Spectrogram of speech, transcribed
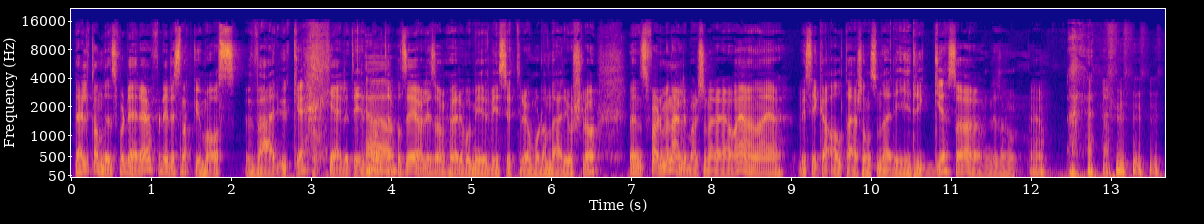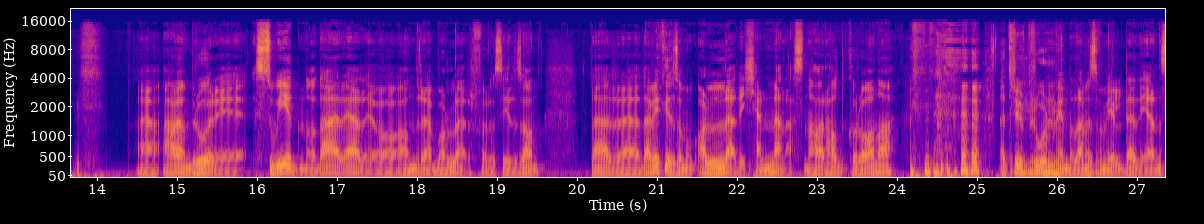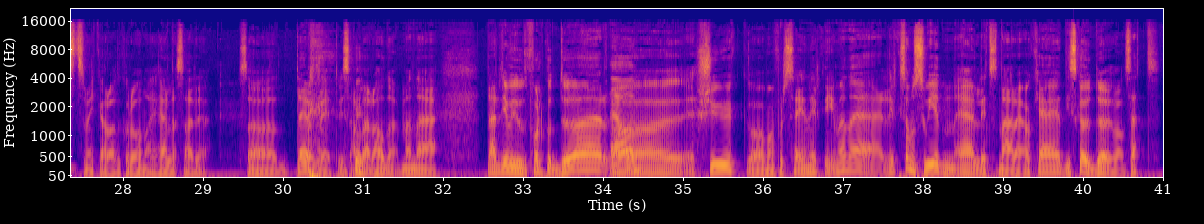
det er litt annerledes for dere, for dere snakker jo med oss hver uke, hele tiden, Ja, holdt jeg på å si, og liksom hører hvor mye vi sutrer om hvordan det er i Oslo. Mens faren min er litt bare sånn der Å ja, nei, hvis ikke alt er sånn som det er i Rygge, så liksom Ja. Ja, jeg har jo en bror i Sweden, og der er det jo andre boller, for å si det sånn. Der, eh, der virker det som om alle de kjenner, nesten har hatt korona. jeg tror broren min og deres familie det er de eneste som ikke har hatt korona i hele Sverige. Så det er jo greit, hvis alle har hatt det. Men eh, der driver jo folk og dør Ja. og er sjuke, og man får seinvirkning. Men eh, det virker som Sweden er litt sånn her Ok, de skal jo dø uansett.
